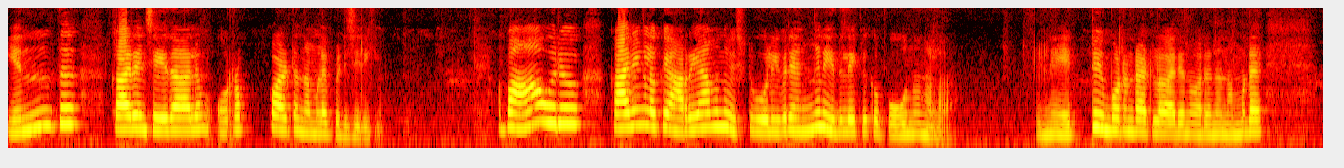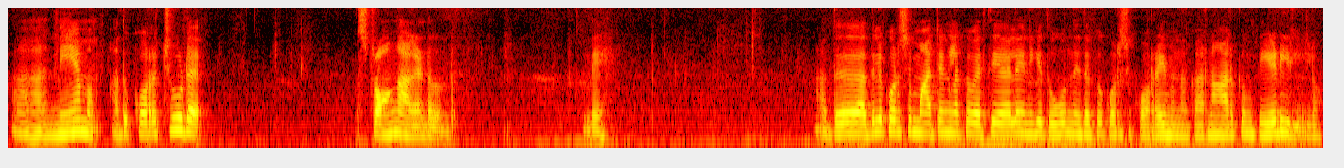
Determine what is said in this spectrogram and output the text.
എന്ത് കാര്യം ചെയ്താലും ഉറപ്പായിട്ടും നമ്മളെ പിടിച്ചിരിക്കും. അപ്പോൾ ആ ഒരു കാര്യങ്ങളൊക്കെ അറിയാമെന്ന് വെച്ചിട്ട് പോലും ഇവരെങ്ങനെ ഇതിലേക്കൊക്കെ പോകുന്നു എന്നുള്ളതാണ് പിന്നെ ഏറ്റവും ഇമ്പോർട്ടന്റ് ആയിട്ടുള്ള കാര്യം എന്ന് പറയുന്നത് നമ്മുടെ നിയമം അത് കുറച്ചുകൂടെ സ്ട്രോങ് ആകേണ്ടതുണ്ട്. അല്ലേ? അത് അതിൽ കുറച്ച് മാറ്റങ്ങളൊക്കെ വരുത്തിയാൽ എനിക്ക് തോന്നുന്നു ഇതൊക്കെ കുറച്ച് കുറയുമെന്ന്. കാരണം ആർക്കും പേടിയില്ലല്ലോ.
